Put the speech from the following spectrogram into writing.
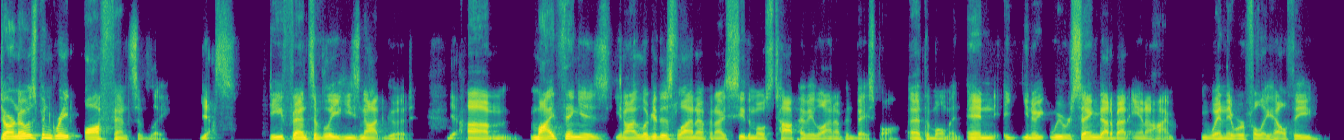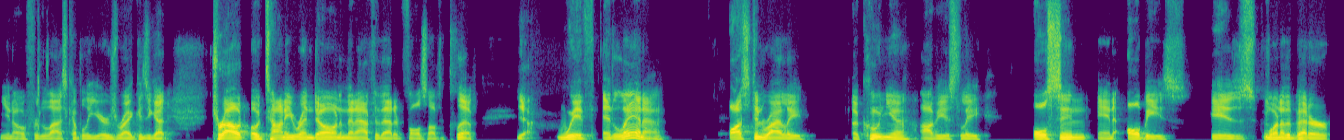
d'Arnaud's been great offensively. Yes. Defensively, he's not good. Yeah. Um, my thing is, you know, I look at this lineup and I see the most top heavy lineup in baseball at the moment. And, you know, we were saying that about Anaheim when they were fully healthy, you know, for the last couple of years, right? Because you got Trout, Ohtani, Rendon, and then after that, it falls off a cliff. Yeah. With Atlanta, Austin Riley, Acuna, obviously, Olson and Albies is one of the better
